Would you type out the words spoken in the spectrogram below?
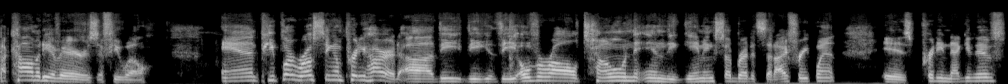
a comedy of errors, if you will. And people are roasting them pretty hard. Uh, the the the overall tone in the gaming subreddits that I frequent is pretty negative.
